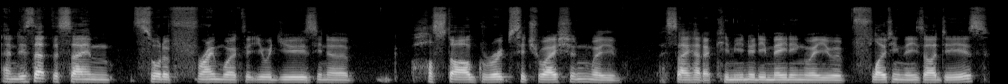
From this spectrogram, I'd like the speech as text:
And is that the same sort of framework that you would use in a hostile group situation where you, say, had a community meeting where you were floating these ideas?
